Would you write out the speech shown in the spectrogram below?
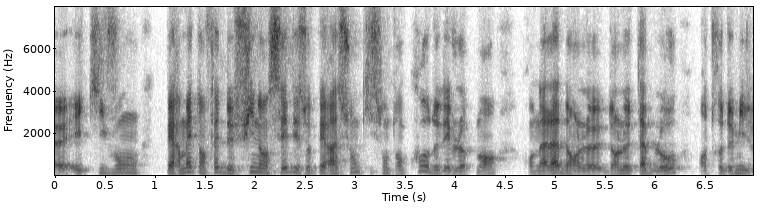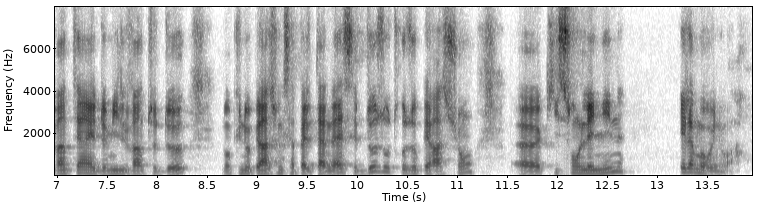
euh, et qui vont permettre en fait de financer des opérations qui sont en cours de développement qu'on a là dans le, dans le tableau entre 2021 et 2022. Donc une opération qui s'appelle TANES et deux autres opérations euh, qui sont Lénine et la Morue Noire.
